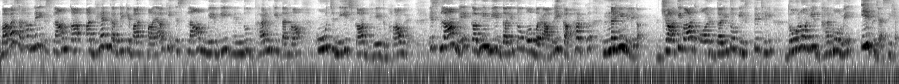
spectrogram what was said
बाबा साहब ने इस्लाम का अध्ययन करने के बाद पाया कि इस्लाम में भी हिंदू धर्म की तरह ऊंच नीच का भेदभाव है। इस्लाम में कभी भी दलितों को बराबरी का हक नहीं मिलेगा। जातिवाद और दलितों की स्थिति दोनों ही धर्मों में एक जैसी है।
